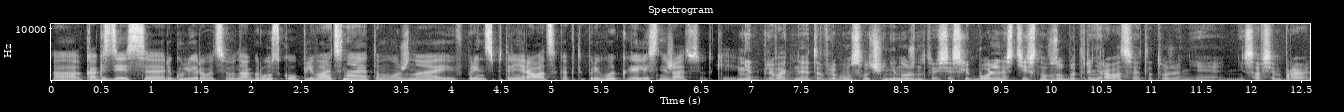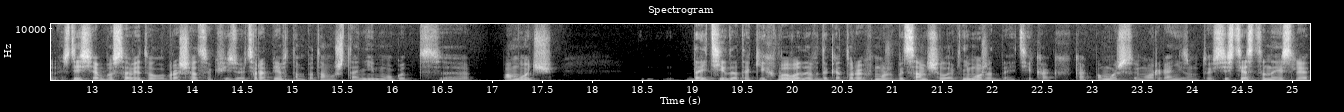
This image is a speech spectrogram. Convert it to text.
А, как здесь э, регулировать свою нагрузку? Плевать на это можно и, в принципе, тренироваться как ты привык или снижать все-таки? Нет, плевать на это в любом случае не нужно. То есть если больно, стиснув зубы, тренироваться это тоже не, не совсем правильно. Здесь я бы советовал обращаться к физиотерапевтам, потому что они могут э, помочь дойти до таких выводов, до которых, может быть, сам человек не может дойти, как, как помочь своему организму. То есть, естественно, если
